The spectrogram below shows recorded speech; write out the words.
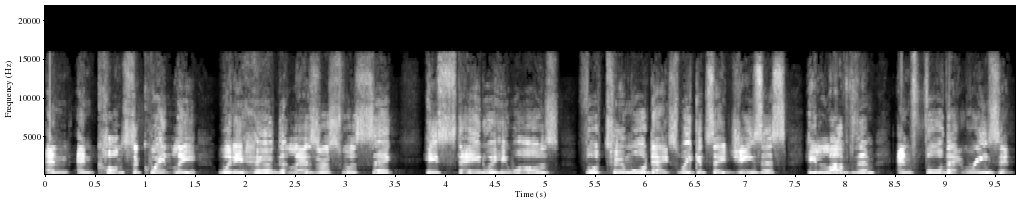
and, and consequently, when he heard that Lazarus was sick, he stayed where he was for two more days. We could say Jesus, he loved them, and for that reason,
